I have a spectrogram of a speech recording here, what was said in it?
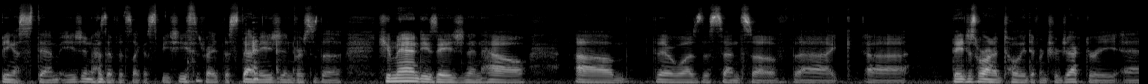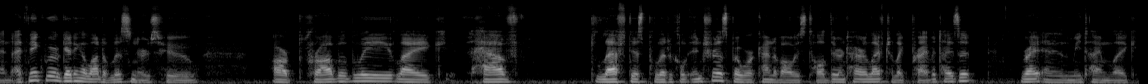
being a STEM Asian as if it's like a species, right? The STEM Asian versus the humanities Asian, and how um, there was the sense of like uh, they just were on a totally different trajectory, and I think we were getting a lot of listeners who are probably like have leftist political interest, but were kind of always told their entire life to like privatize it, right? And in the meantime, like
